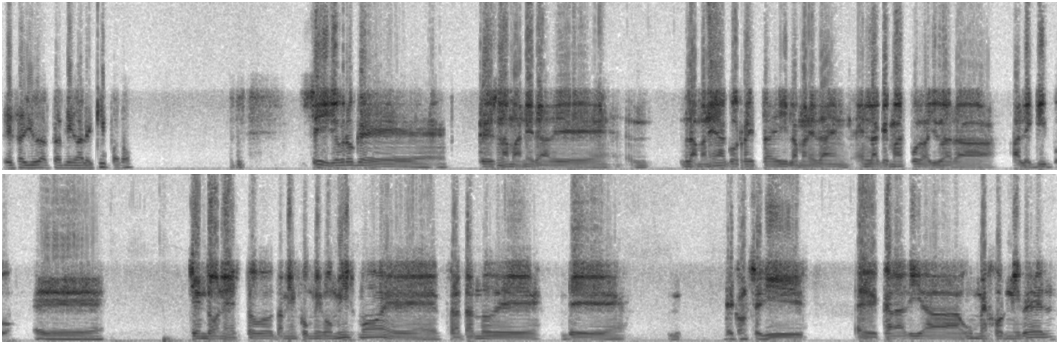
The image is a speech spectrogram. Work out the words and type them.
es ayudar también al equipo, ¿no? Sí, yo creo que, que es la manera de la manera correcta y la manera en, la que más puedo ayudar al equipo. Eh, siendo honesto también conmigo mismo, eh, tratando de, de, conseguir eh, cada día un mejor nivel.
